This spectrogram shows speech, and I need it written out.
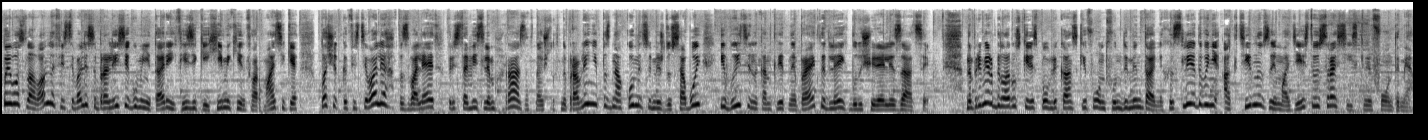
По его словам, на фестивале собрались и гуманитарии, физики, и химики, информатики. Площадка фестиваля позволяет представителям разных научных направлений познакомиться между собой и выйти на конкретные проекты для их будущей реализации. Например, Белорусский республиканский фонд фундаментальных исследований активно взаимодействует с российскими фондами.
